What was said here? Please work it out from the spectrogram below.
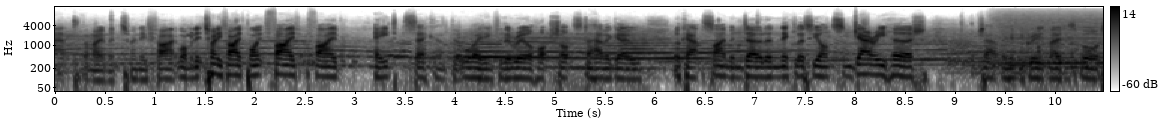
at the moment, 25, 1 minute 25.558 seconds, but we're waiting for the real hot shots to have a go. Look out Simon Dolan, Nicholas Jonsson, Gary Hirsch, watch out for Hit Degrees Motorsport,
